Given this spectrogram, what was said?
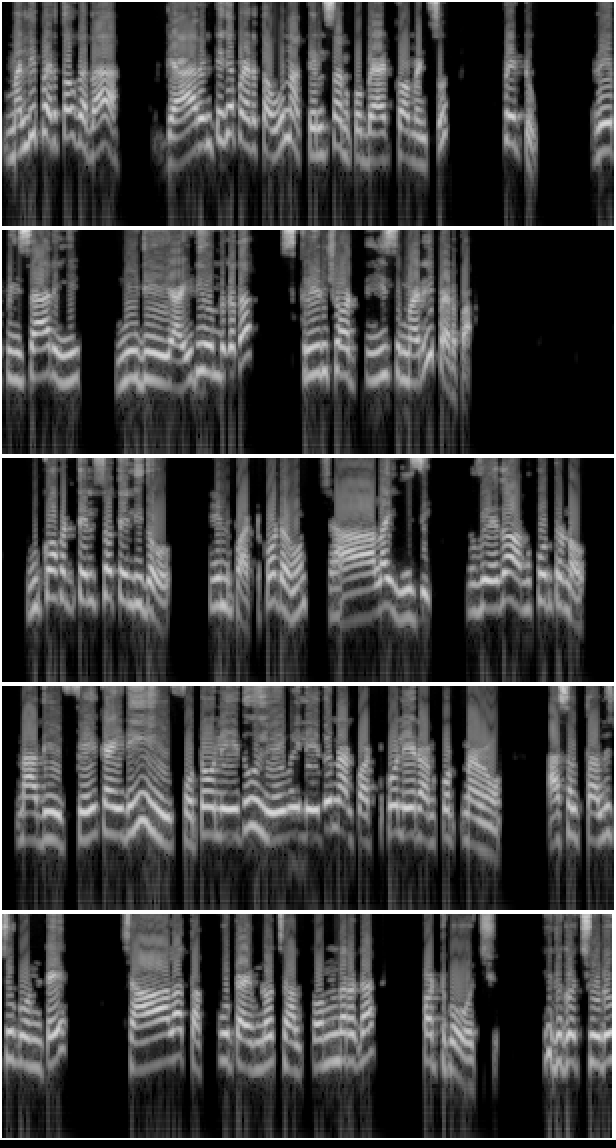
మళ్ళీ పెడతావు కదా? గ్యారంటీగా పెడతావు. నాకు తెలుసు అనుకో బ్యాడ్ కామెంట్స్ పెట్టు. రేపు ఈసారి నీది ఐడి ఉంది కదా? స్క్రీన్ షాట్ తీసి మరీ పెడతా. ఇంకొకటి తెలుసో తెలీదో? నేను పట్టుకోవడం చాలా ఈజీ. నువ్వేదో అనుకుంటున్నావు. నాది ఫేక్ ఐడి ఫోటో లేదు ఏమీ లేదు నన్ను పట్టుకోలేరు అనుకుంటున్నాను. అసలు తలుచుకుంటే చాలా తక్కువ టైంలో చాలా తొందరగా పట్టుకోవచ్చు. ఇదిగో చూడు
